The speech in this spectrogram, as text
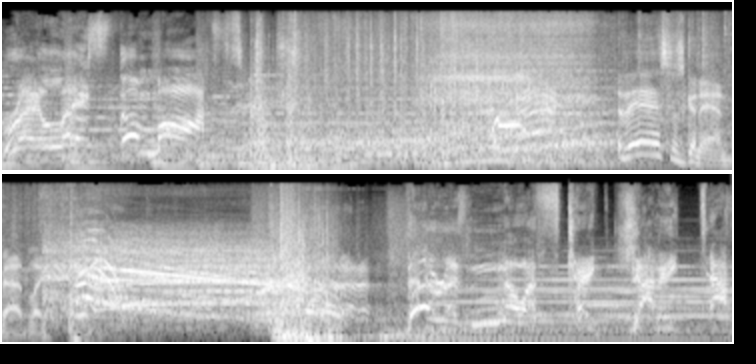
Release the moths! This is gonna end badly. There is no escape, Johnny Test!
